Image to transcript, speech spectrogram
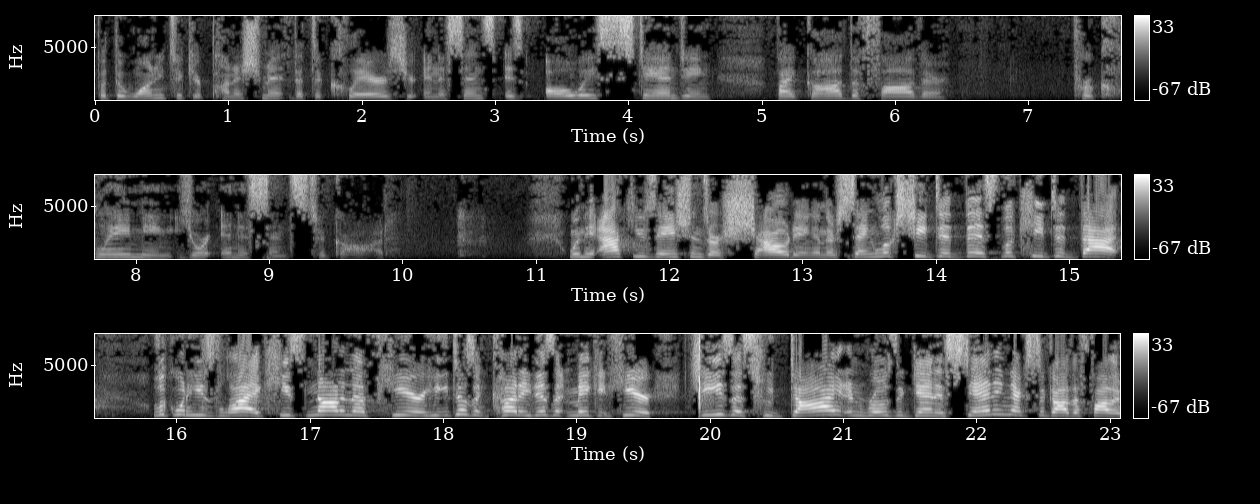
but the one who took your punishment that declares your innocence is always standing by God the Father, proclaiming your innocence to God. When the accusations are shouting and they're saying, Look, she did this, look, he did that, look what he's like, he's not enough here, he doesn't cut he doesn't make it here. Jesus, who died and rose again, is standing next to God the Father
